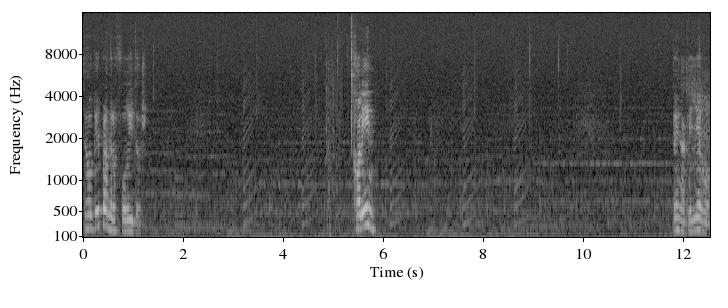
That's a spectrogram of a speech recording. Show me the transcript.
Tengo que ir por donde los fueguitos. Jolín. Venga, que llego.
